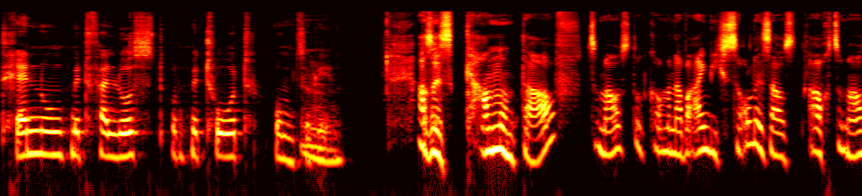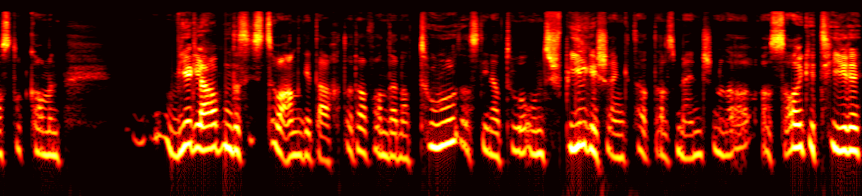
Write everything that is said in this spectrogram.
Trennung, mit Verlust und mit Tod umzugehen. Mhm. Also es kann und darf zum Ausdruck kommen, aber eigentlich soll es auch zum Ausdruck kommen. Wir glauben, das ist so angedacht oder von der Natur, dass die Natur uns Spiel geschenkt hat als Menschen oder als Säugetiere,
